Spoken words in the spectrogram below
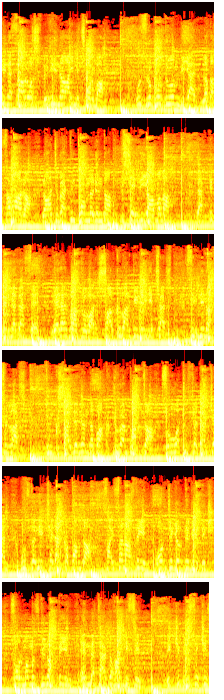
Yine sarhoş ve yine aynı çorba. Huzuru bulduğum bir yer Lada Samara. Lacivertin tonlarında bir şehri yağmala. Dertlidir nedense yerel radyolar Şarkılar gelir geçer. Zihnin hatırlar Tüm kış aylarında bak güven parkta. Soğuğa küfrederken buzdan ilçeler kafamda. Saysan az değil onca yıl devirdik Sormamız günah değil en beterdi hangisi? 2008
